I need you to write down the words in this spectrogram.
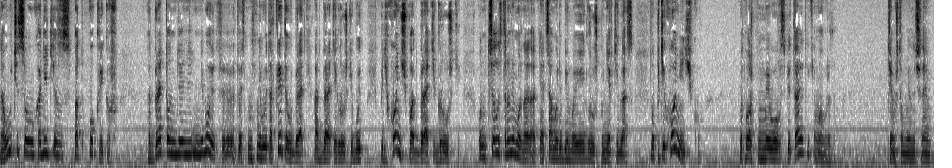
научится уходить из-под окриков, отбирать-то он не будет, э, то есть не будет открыто убирать, отбирать игрушки, будет потихонечку отбирать игрушки. Он целой страны можно отнять самую любимую игрушку, нефть и газ. Но потихонечку, вот может мы его воспитали таким образом, тем, что мы начинаем,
